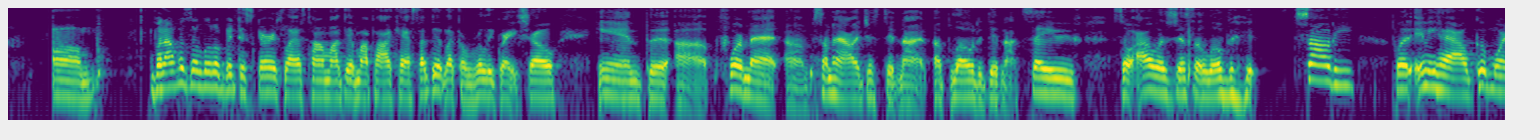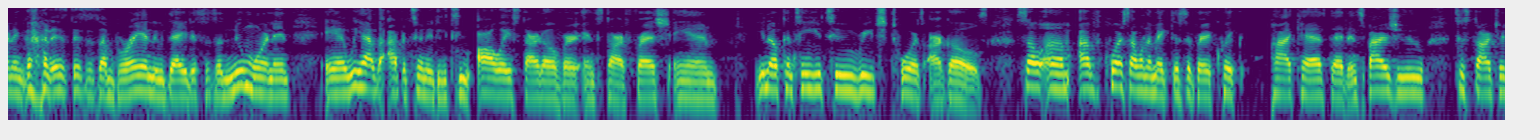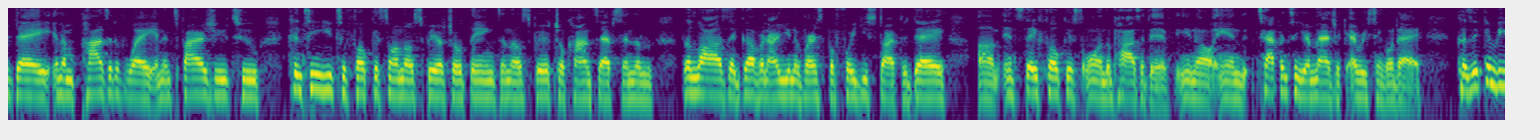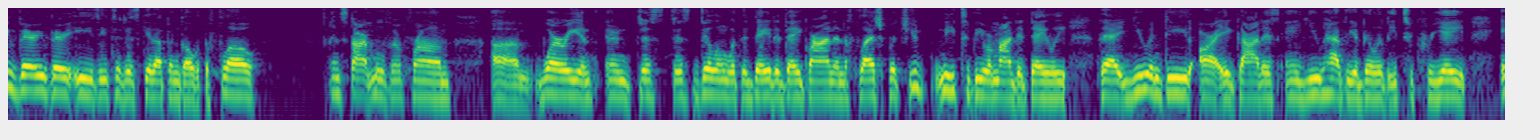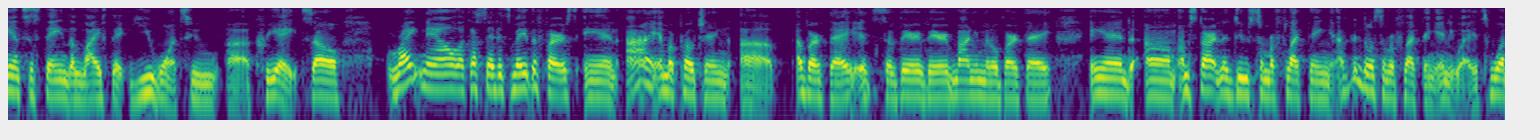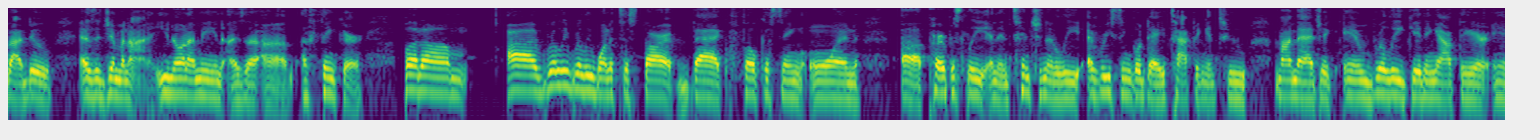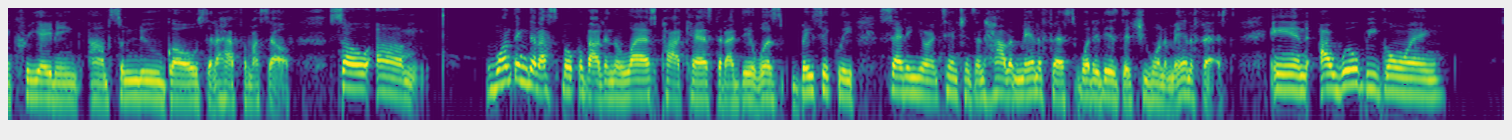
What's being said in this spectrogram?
But I was a little bit discouraged last time I did my podcast. I did like a really great show, and the uh, format um, somehow it just did not upload. It did not save. So I was just a little bit shouty. But anyhow, good morning, goddess. This is a brand new day. This is a new morning, and we have the opportunity to always start over and start fresh, and you know continue to reach towards our goals. So, um, of course, I want to make this a very quick podcast that inspires you to start your day in a positive way and inspires you to continue to focus on those spiritual things and those spiritual concepts and the, the laws that govern our universe before you start the day um, and stay focused on the positive, you know, and tap into your magic every single day. Because it can be very, very easy to just get up and go with the flow and start moving from um, worry and, and just just dealing with the day-to-day grind in the flesh. But you need to be reminded daily that you indeed are a goddess and you have the ability to create and sustain the life that you want to uh, create. So right now, like I said, it's May the 1st, and I am approaching uh, a birthday. It's a very, very monumental birthday. And um, I'm starting to do some reflecting. I've been doing some reflecting anyway. It's what I do as a Gemini. You know what I mean? As a, uh, a thinker. But um, I really, really wanted to start back focusing on uh, purposely and intentionally every single day tapping into my magic and really getting out there and creating um, some new goals that I have for myself. So, um, one thing that I spoke about in the last podcast that I did was basically setting your intentions and how to manifest what it is that you want to manifest. And I will be going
